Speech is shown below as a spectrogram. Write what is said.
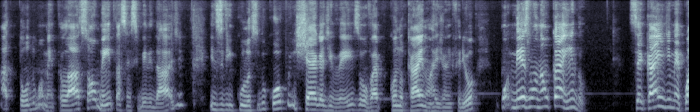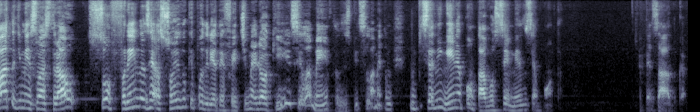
a todo momento. Lá só aumenta a sensibilidade e desvincula-se do corpo, enxerga de vez, ou vai quando cai na região inferior, mesmo não caindo. Você cai em quarta dimensão astral, sofrendo as reações do que poderia ter feito de melhor aqui e se lamenta. Os espíritos se lamentam. Não precisa ninguém lhe apontar, você mesmo se aponta. É pesado, cara.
